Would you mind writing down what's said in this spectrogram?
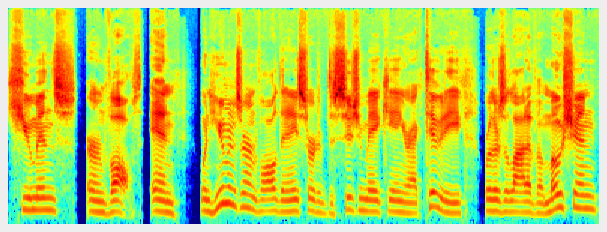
humans are involved, and when humans are involved in any sort of decision making or activity where there's a lot of emotion,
